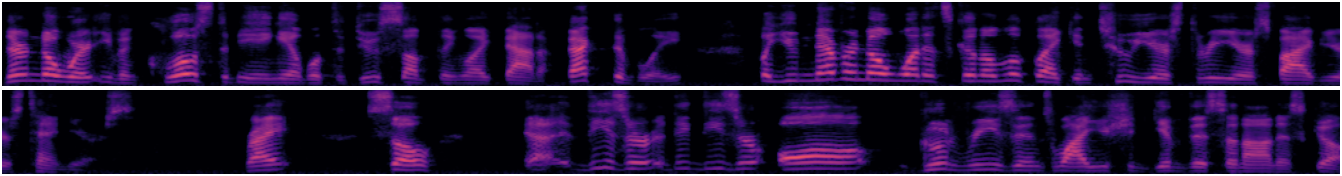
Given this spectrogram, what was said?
They're nowhere even close to being able to do something like that effectively, but you never know what it's going to look like in two years, three years, five years, 10 years, right? So uh, these are th- these are all good reasons why you should give this an honest go.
